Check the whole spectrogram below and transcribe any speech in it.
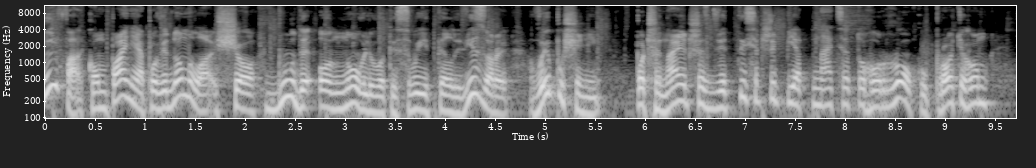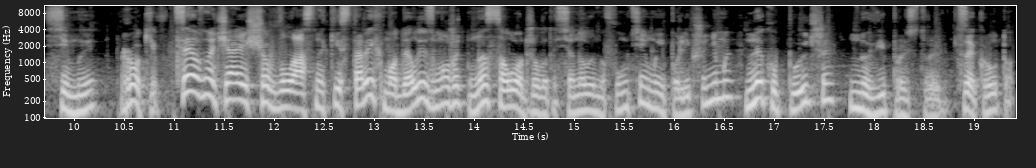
IFA компанія повідомила, що буде оновлювати свої телевізори, випущені починаючи з 2015 року протягом 7 років. Це означає, що власники старих моделей зможуть насолоджуватися новими функціями і поліпшеннями, не купуючи нові пристрої. Це круто.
